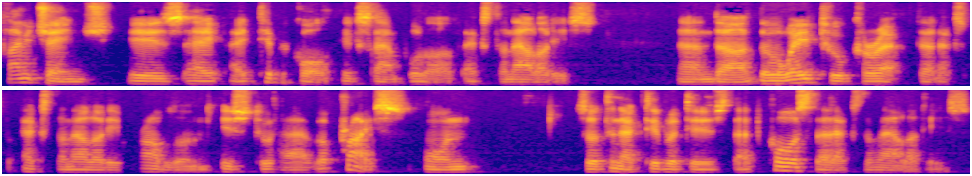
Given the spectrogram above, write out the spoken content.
climate change is a, a typical example of externalities. And uh, the way to correct that ex- externality problem is to have a price on certain activities that cause that externalities.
